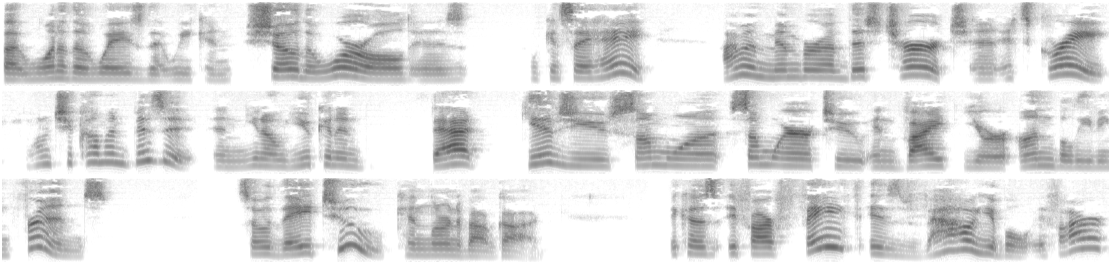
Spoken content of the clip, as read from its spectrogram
But one of the ways that we can show the world is we can say, hey, I'm a member of this church and it's great. Why don't you come and visit? And, you know, you can, in- that gives you someone, somewhere to invite your unbelieving friends so they too can learn about God. Because if our faith is valuable, if our,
